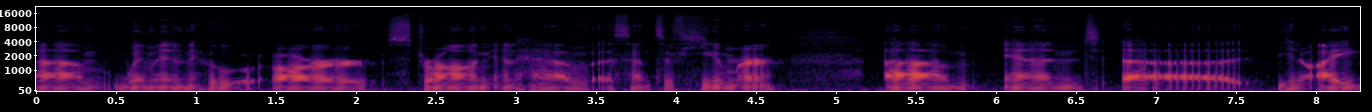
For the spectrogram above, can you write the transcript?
um, women who are strong and have a sense of humor. Um, and uh, you know, I,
